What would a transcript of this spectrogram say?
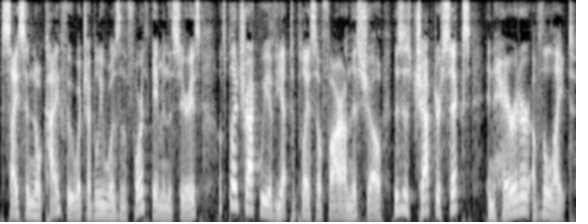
Seisen no Keifu, which I believe was the fourth game in the series. Let's play a track we have yet to play so far on this show. This is Chapter 6, Inheritor of the Light.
